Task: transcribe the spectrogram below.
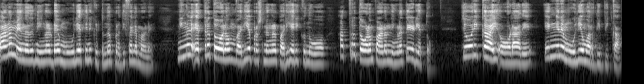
പണം എന്നത് നിങ്ങളുടെ മൂല്യത്തിന് കിട്ടുന്ന പ്രതിഫലമാണ്. നിങ്ങൾ എത്രത്തോളം വലിയ പ്രശ്നങ്ങൾ പരിഹരിക്കുന്നുവോ അത്രത്തോളം പണം നിങ്ങളെ തേടിയെത്തും. ജോലിക്കായി ഓടാതെ എങ്ങനെ മൂല്യം വർദ്ധിപ്പിക്കാം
